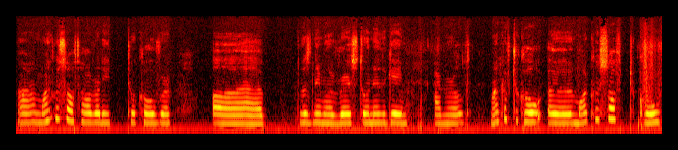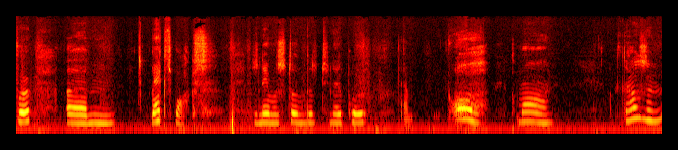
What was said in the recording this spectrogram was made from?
Uh, Microsoft already took over. Uh, what's the name of rare stone in the game? Emerald. Minecraft took over. Uh, Microsoft took over. Um, Xbox. His name was Stone Netport. Um, oh, come on. Thousand.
